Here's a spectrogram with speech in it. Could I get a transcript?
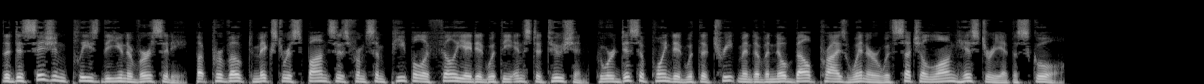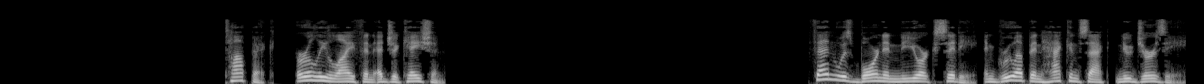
The decision pleased the university, but provoked mixed responses from some people affiliated with the institution, who were disappointed with the treatment of a Nobel Prize winner with such a long history at the school. Early life and education Fenn was born in New York City, and grew up in Hackensack, New Jersey.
